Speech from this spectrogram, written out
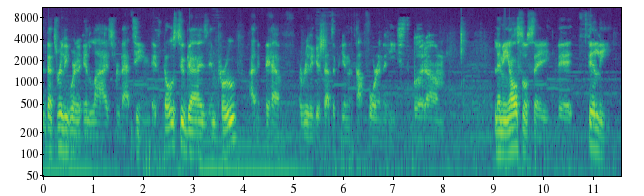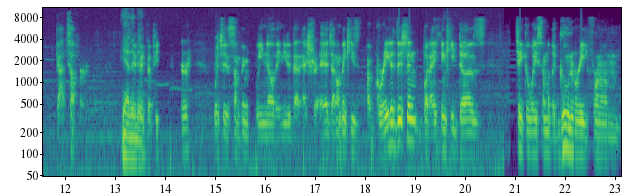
that's really where it lies for that team. If those two guys improve, I think they have a really good shot to be in the top four in the East. But um, let me also say that Philly got tougher. Yeah, they They picked up Peter, which is something we know they needed that extra edge. I don't think he's a great addition, but I think he does take away some of the goonery from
